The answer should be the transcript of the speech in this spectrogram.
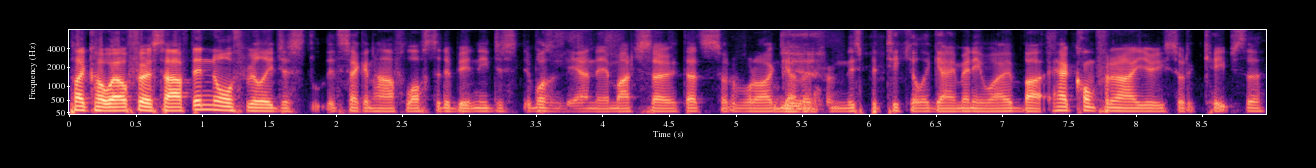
played quite well first half. Then North really just the second half lost it a bit, and he just it wasn't down there much. So that's sort of what I gathered yeah. from this particular game anyway. But how confident are you? He sort of keeps the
